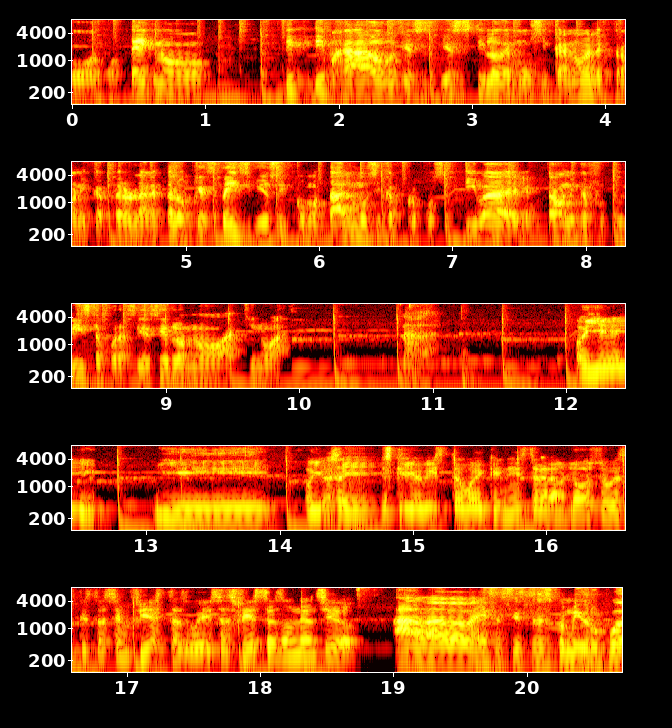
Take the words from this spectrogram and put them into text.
o, techno, deep, deep house y ese, estilo de música, ¿no? Electrónica, pero la neta lo que es bass music como tal, música propositiva, electrónica, futurista, por así decirlo, no, aquí no hay nada. Oye, y, oye, o sea, es que yo he visto, güey, que en Instagram luego subes que estás en fiestas, güey. ¿Esas fiestas dónde han sido? Ah, va, va, va. Esas fiestas es con mi grupo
